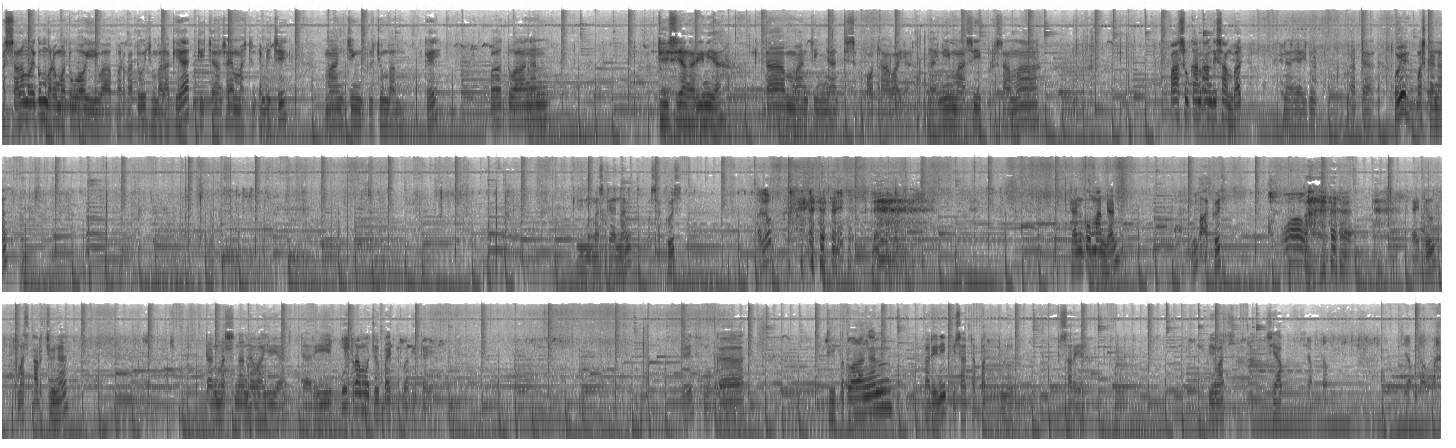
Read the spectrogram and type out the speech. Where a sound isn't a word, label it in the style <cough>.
Assalamualaikum warahmatullahi wabarakatuh. Jumpa lagi ya di channel saya Mas Din Mancing Jombang Oke Petualangan Di siang hari ini ya Kita mancingnya di spot rawa ya. Nah ini masih bersama Pasukan anti sambat. Nah yaitu Ada Woi Mas Ganang ini Mas Ganang, Mas Agus. Halo. <laughs> Dan komandan Pak Agus. Wow. <laughs> Yaitu Mas Arjuna dan Mas Nanda Wahyu ya dari Putra Mojopahit 23 ya. Oke, semoga di petualangan hari ini bisa dapat belut besar ya. Siap? Siap dong. Siap dong. <laughs>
